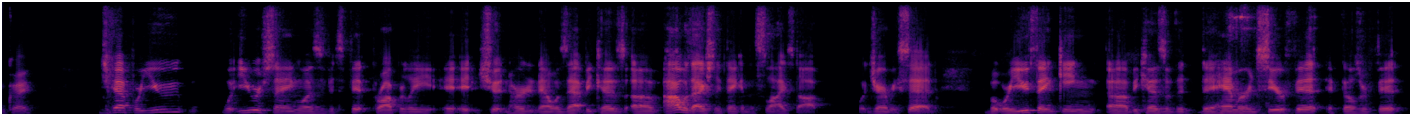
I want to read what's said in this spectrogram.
Okay, Jeff, were you what you were saying was if it's fit properly, it, it shouldn't hurt it. Now, was that because of? I was actually thinking the slide stop, what Jeremy said, but were you thinking uh, because of the the hammer and sear fit? If those are fit,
